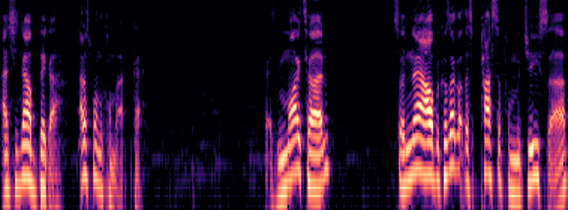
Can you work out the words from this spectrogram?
And she's now bigger. Alice won the combat. Okay. okay it's my turn. So now, because I got this passive from Medusa,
